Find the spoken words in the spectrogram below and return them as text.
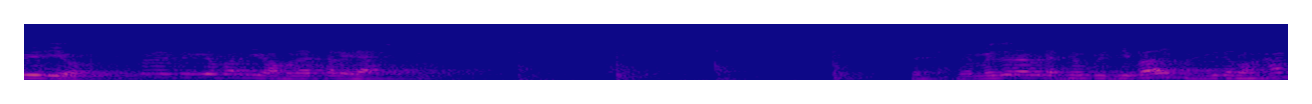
vídeo. Con el vídeo para arriba, por las escaleras. Me meto en la habitación principal, por si quiere bajar.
